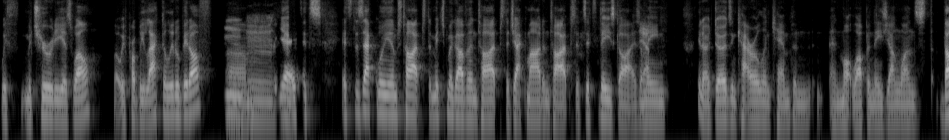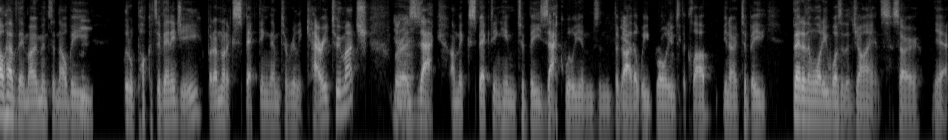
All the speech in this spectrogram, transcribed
with maturity as well, but we've probably lacked a little bit of. Um, mm, but yeah, it's, it's it's the Zach Williams types, the Mitch McGovern types, the Jack Martin types. It's it's these guys. Yeah. I mean, you know, Dirds and Carroll and Kemp and and Motlop and these young ones, they'll have their moments and they'll be Mm. little pockets of energy, but I'm not expecting them to really carry too much. Whereas Mhm. Zach, I'm expecting him to be Zach Williams and the guy that we brought into the club, you know, to be better than what he was at the Giants. So yeah,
